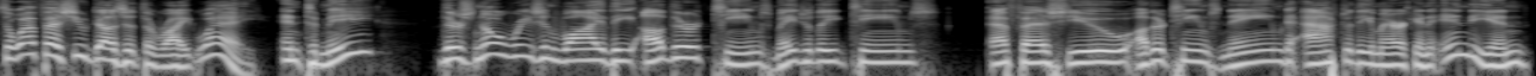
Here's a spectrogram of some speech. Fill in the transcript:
So FSU does it the right way, and to me, there's no reason why the other teams, major league teams, FSU, other teams named after the American Indian,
